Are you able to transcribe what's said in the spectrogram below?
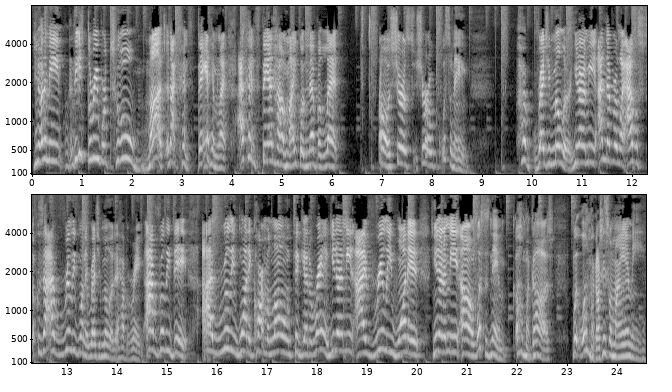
You know what I mean? These three were too much, and I couldn't stand him. Like I couldn't stand how Michael never let. Oh, sure, sure. What's her name? Her Reggie Miller. You know what I mean? I never like I was because I really wanted Reggie Miller to have a ring. I really did. I really wanted Karl Malone to get a ring. You know what I mean? I really wanted. You know what I mean? Um, what's his name? Oh my gosh. Oh my gosh, he's from Miami.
